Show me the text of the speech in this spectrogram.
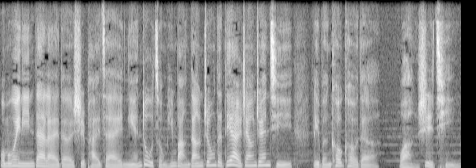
我们为您带来的是排在年度总评榜当中的第二张专辑李玟 Coco 的《往日情》。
